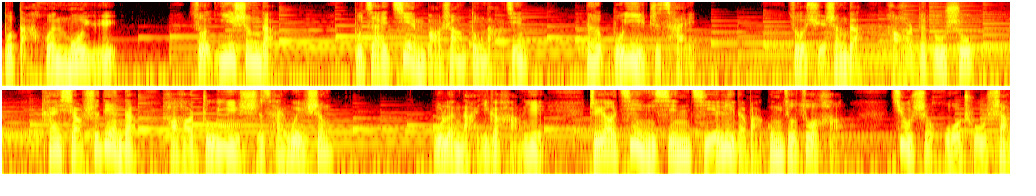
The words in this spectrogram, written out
不打混摸鱼；做医生的，不在鉴宝上动脑筋，得不义之财；做学生的，好好的读书；开小吃店的，好好注意食材卫生。无论哪一个行业，只要尽心竭力的把工作做好，就是活出上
